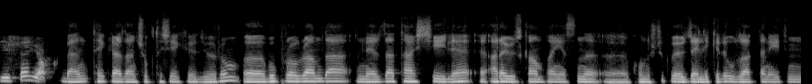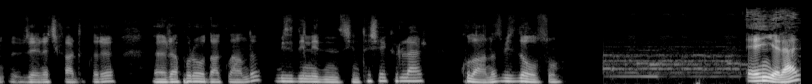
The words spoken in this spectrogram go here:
bir şey yok. Ben tekrardan çok teşekkür ediyorum. Ee, bu programda Nevzat Taşçı ile e, arayüz kampanyasını e, konuştuk ve özellikle de uzaktan eğitim üzerine çıkardıkları e, rapora odaklandık. Bizi dinlediğiniz için teşekkürler. Kulağınız bizde olsun. En yerel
